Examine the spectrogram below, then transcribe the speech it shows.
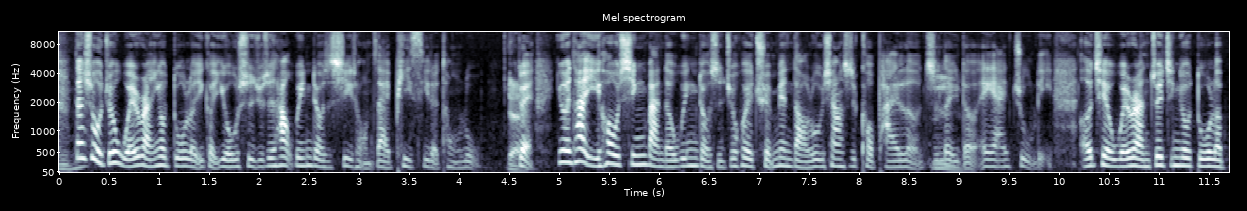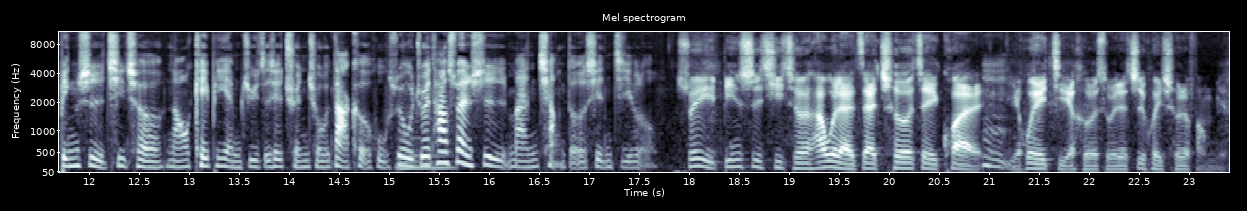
嗯。但是我觉得微软又多了一个优势，就是它 Windows 系统在 PC 的通路。对，对，因为它以后新版的 Windows 就会全面导入像是 Copilot 之类的 AI 助理，嗯、而且微软最近又多了宾士汽车，然后 KPMG 这些全球大客户，所以我觉得它算是蛮抢得先机了。所以，宾士汽车它未来在车这一块，嗯也会结合所谓的智慧车的方面，嗯、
